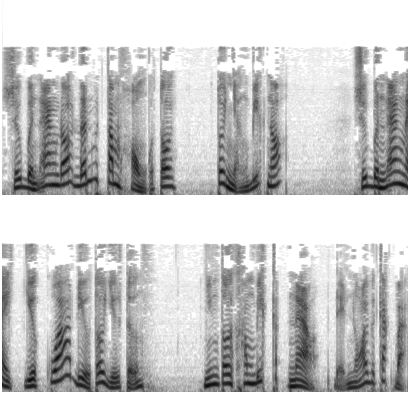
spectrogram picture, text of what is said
Sự bình an đó đến với tâm hồn của tôi. Tôi nhận biết nó. Sự bình an này vượt quá điều tôi dự tưởng. Nhưng tôi không biết cách nào để nói với các bạn.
